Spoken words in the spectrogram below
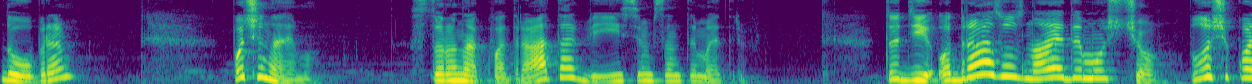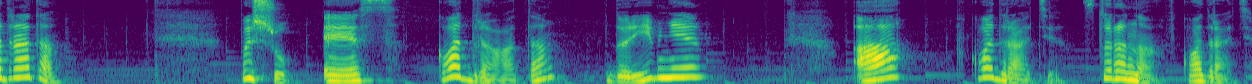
Добре. Починаємо. Сторона квадрата 8 см. Тоді одразу знайдемо, що площу квадрата. Пишу s квадрата дорівнює а в квадраті. Сторона в квадраті.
